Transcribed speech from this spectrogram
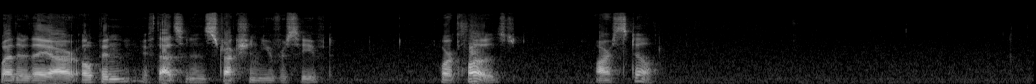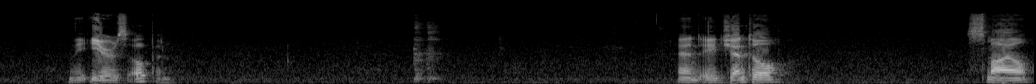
whether they are open, if that's an instruction you've received, or closed, are still. The ears open. And a gentle smile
